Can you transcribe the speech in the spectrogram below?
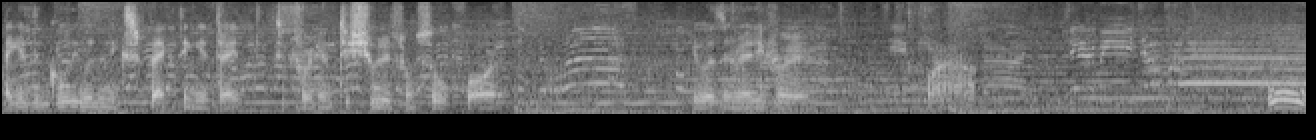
I guess the goalie wasn't expecting it, right? For him to shoot it from so far. He wasn't ready for it. Wow. Ooh.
